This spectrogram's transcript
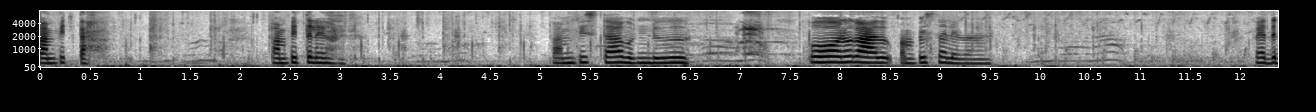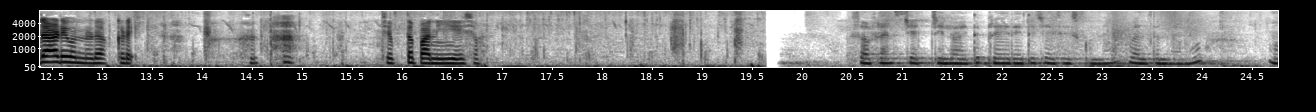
పంపిస్తా పంపిస్తలే ఉండు పంపిస్తా ఉండు. పోను కాదు పంపిస్తాలే కానీ. పెద్ద డాడీ ఉన్నాడు అక్కడే. చెప్తా పని చేసాం సో ఫ్రెండ్స్ చర్చిలో అయితే ప్రేయర్ అయితే చేసేసుకున్నాం. వెళ్తున్నాము. మా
